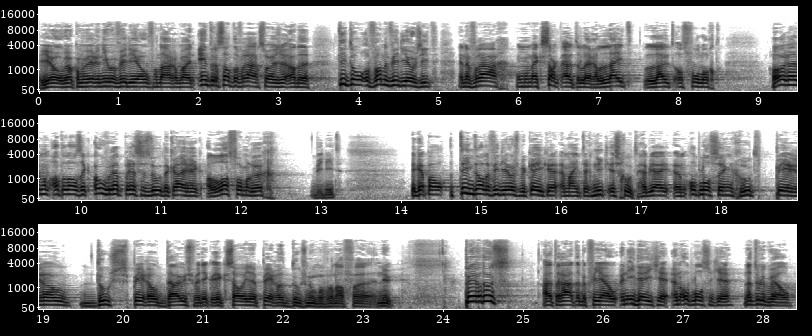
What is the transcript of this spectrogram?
Yo, welkom bij weer een nieuwe video. Vandaag hebben wij een interessante vraag zoals je aan de titel van de video ziet. En de vraag, om hem exact uit te leggen, leidt luidt als volgt. Hoi Raymond, altijd als ik overhead presses doe, dan krijg ik last van mijn rug. Wie niet? Ik heb al tientallen video's bekeken en mijn techniek is goed. Heb jij een oplossing? Groet Pero Douce, Pero Duis, weet ik. Ik zal je Pero Douce noemen vanaf uh, nu. Pero Douce, uiteraard heb ik voor jou een ideetje, een oplossingje. Natuurlijk wel,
